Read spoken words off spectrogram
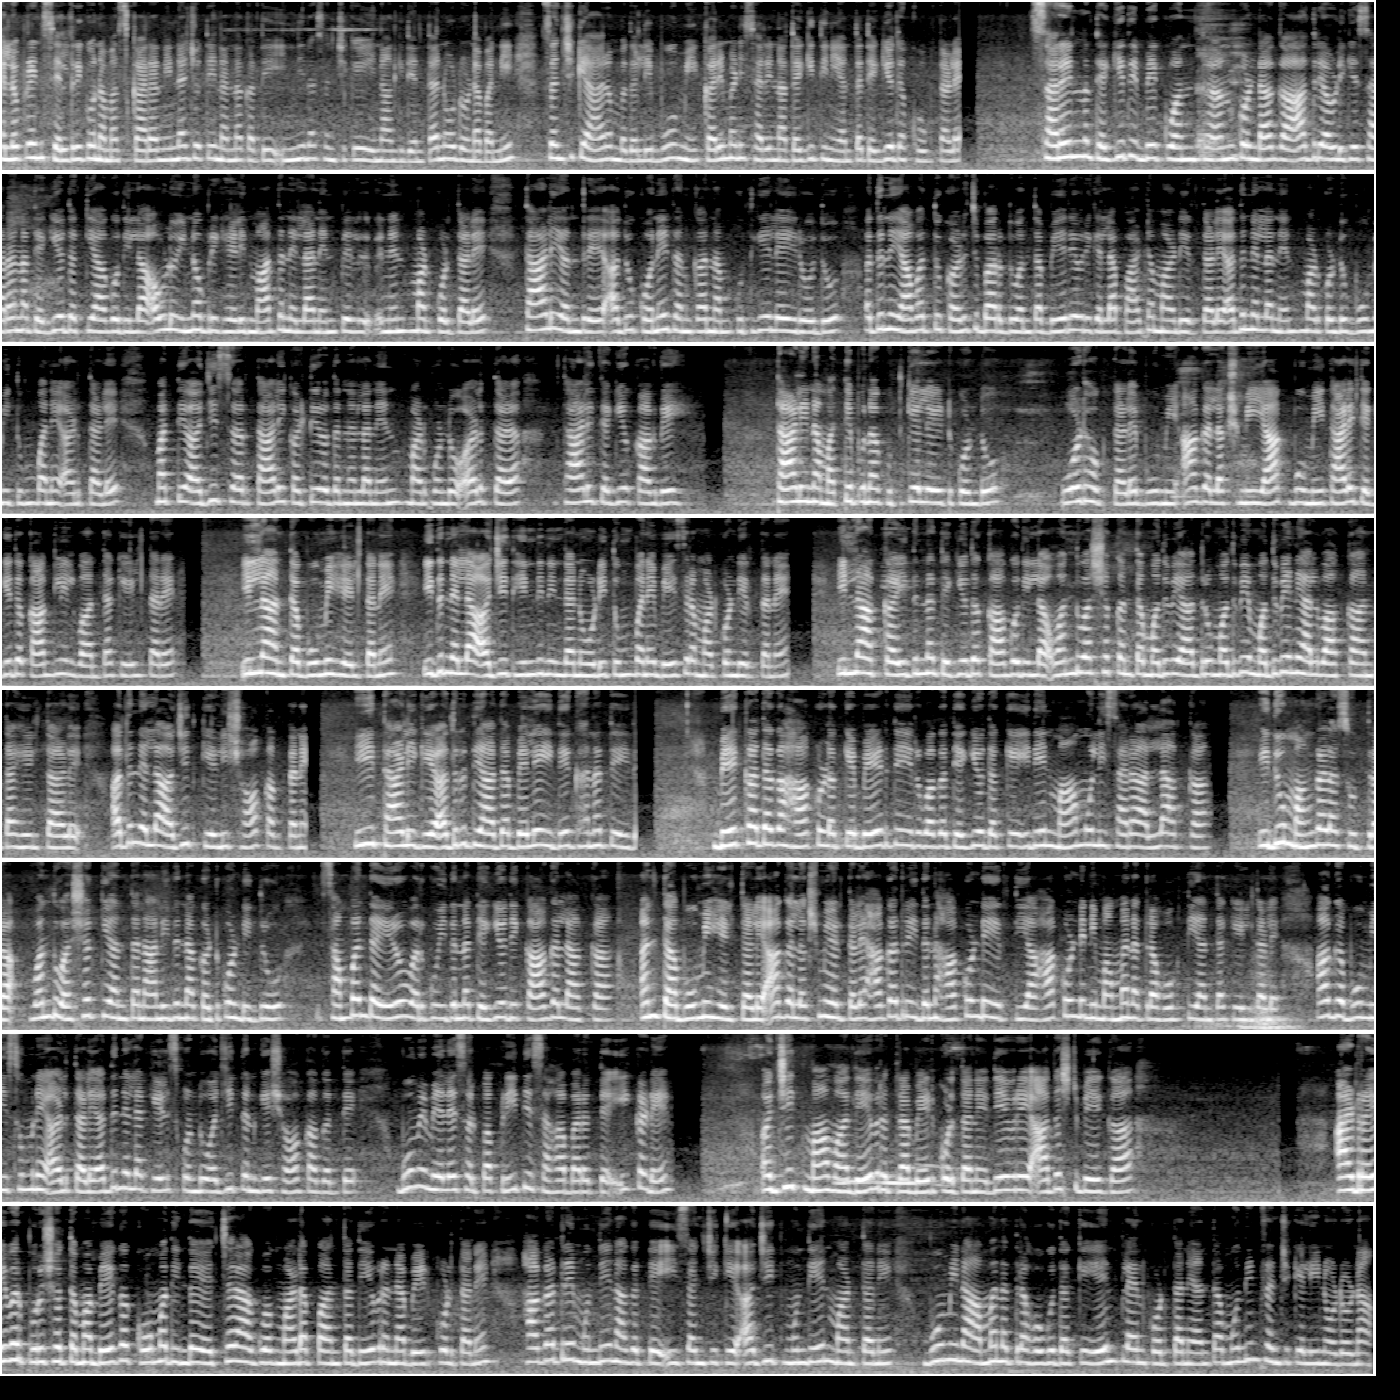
Hello friends ಎಲ್ರಿಗೂ ನಮಸ್ಕಾರ. ನಿನ್ನ ಜೊತೆ ನನ್ನ ಕತೆ ಇಂದಿನ ಸಂಚಿಕೆ ಏನಾಗಿದೆ ಅಂತ ನೋಡೋಣ ಬನ್ನಿ. ಸಂಚಿಕೆ ಆರಂಭದಲ್ಲಿ ಭೂಮಿ ಕರಿಮಣಿ ಸರಿನ ತೆಗಿತೀನಿ ಅಂತ ತೆಗೆಯೋದಕ್ಕೆ ಹೋಗ್ತಾಳೆ. ಸರನ್ನ ತೆಗೆಯಬೇಕು ಅಂತ ಅಂದ್ಕೊಂಡಾಗ ಆದರೆ ಅವಳಿಗೆ ಸರನ ತೆಗೆಯೋದಕ್ಕೆ ಆಗೋದಿಲ್ಲ. ಅವಳು ಇನ್ನೊಬ್ರಿಗೆ ಹೇಳಿದ ಮಾತನ್ನೆಲ್ಲ ನೆನಪಲ್ಲಿ ನೆನಪು ಮಾಡ್ಕೊಳ್ತಾಳೆ. ತಾಳಿ ಅಂದರೆ ಅದು ಕೊನೆ ತನಕ ನಮ್ಮ ಕುತ್ತಿಗೆಲೇ ಇರೋದು. ಅದನ್ನು ಯಾವತ್ತೂ ಕಳಿಸಬಾರ್ದು ಅಂತ ಬೇರೆಯವರಿಗೆಲ್ಲ ಪಾಠ ಮಾಡಿರ್ತಾಳೆ. ಅದನ್ನೆಲ್ಲ ನೆನಪು ಮಾಡಿಕೊಂಡು ಭೂಮಿ ತುಂಬಾ ಅಳ್ತಾಳೆ. ಮತ್ತು ಅಜಿತ್ ಸರ್ ತಾಳಿ ಕಟ್ಟಿರೋದನ್ನೆಲ್ಲ ನೆನಪು ಮಾಡಿಕೊಂಡು ಅಳ್ತಾಳೆ ತಾಳಿ ತೆಗೆಯೋಕ್ಕಾಗದೆ ತಾಳಿನ ಮತ್ತೆ ಪುನಃ ಕುತ್ತಿಗೆಯಲ್ಲೇ ಇಟ್ಕೊಂಡು ಓಡ್ ಹೋಗ್ತಾಳೆ ಭೂಮಿ. ಆಗ ಲಕ್ಷ್ಮಿ, ಯಾಕೆ ಭೂಮಿ ತಾಳಿ ತೆಗೆಯೋದಕ್ಕಾಗ್ಲಿಲ್ವಾ ಅಂತ ಕೇಳ್ತಾರೆ. ಇಲ್ಲ ಅಂತ ಭೂಮಿ ಹೇಳ್ತಾನೆ. ಇದನ್ನೆಲ್ಲ ಅಜಿತ್ ಹಿಂದಿನಿಂದ ನೋಡಿ ತುಂಬಾ ಬೇಸರ ಮಾಡ್ಕೊಂಡಿರ್ತಾನೆ. ಇಲ್ಲ ಅಕ್ಕ, ಇದನ್ನ ತೆಗೆಯೋದಕ್ಕಾಗೋದಿಲ್ಲ. ಒಂದು ವರ್ಷಕ್ಕಂತ ಮದುವೆ ಆದರೂ ಮದುವೆ ಮದುವೆನೇ ಅಲ್ವಾ ಅಕ್ಕ ಅಂತ ಹೇಳ್ತಾಳೆ. ಅದನ್ನೆಲ್ಲ ಅಜಿತ್ ಕೇಳಿ ಶಾಕ್ ಆಗ್ತಾನೆ. ಈ ತಾಳಿಗೆ ಅದರದ್ದೇ ಆದ ಬೆಲೆ ಇದೆ, ಘನತೆ ಇದೆ. ಬೇಕಾದಾಗ ಹಾಕೊಳ್ಳೋಕ್ಕೆ, ಬೇಡದೇ ಇರುವಾಗ ತೆಗೆಯೋದಕ್ಕೆ ಇದೇನು ಮಾಮೂಲಿ ಸರ ಅಲ್ಲ ಅಕ್ಕ. ಇದು ಮಂಗಳಸೂತ್ರ. ಒಂದು ವರ್ಷಕ್ಕೆ ಅಂತ ನಾನು ಇದನ್ನು ಕಟ್ಕೊಂಡಿದ್ರು, ಸಂಬಂಧ ಇರೋವರೆಗೂ ಇದನ್ನು ತೆಗಿಯೋದಕ್ಕಾಗಲ್ಲ ಅಕ್ಕ. ಅಂತ ಭೂಮಿ ಹೇಳ್ತಾಳೆ. ಆಗ ಲಕ್ಷ್ಮಿ ಹೇಳ್ತಾಳೆ, ಹಾಗಾದರೆ ಇದನ್ನು ಹಾಕೊಂಡೇ ಇರ್ತೀಯಾ? ಹಾಕೊಂಡೆ ನಿಮ್ಮ ಅಮ್ಮನ ಹತ್ರ ಹೋಗ್ತೀಯ? ಅಂತ ಕೇಳ್ತಾಳೆ. ಆಗ ಭೂಮಿ ಸುಮ್ಮನೆ ಅಳ್ತಾಳೆ. ಅದನ್ನೆಲ್ಲ ಕೇಳಿಸ್ಕೊಂಡು ಅಜಿತನಿಗೆ ಶಾಕ್ ಆಗುತ್ತೆ. ಭೂಮಿ ಮೇಲೆ ಸ್ವಲ್ಪ ಪ್ರೀತಿ ಸಹ ಬರುತ್ತೆ. ಈ ಕಡೆ ಅಜಿತ್ ಮಾವ ದೇವ್ರ ಹತ್ರ ಬೇಡ್ಕೊಳ್ತಾನೆ. ದೇವರೇ, ಆದಷ್ಟು ಬೇಗ ಆ ಡ್ರೈವರ್ ಪುರುಷೋತ್ತಮ ಬೇಗ ಕೋಮದಿಂದ ಎಚ್ಚರ ಆಗುವಾಗ ಮಾಡಪ್ಪ ಅಂತ ದೇವರನ್ನ ಬೇಡ್ಕೊಳ್ತಾನೆ. ಹಾಗಾದರೆ ಮುಂದೇನಾಗುತ್ತೆ? ಈ ಸಂಚಿಕೆ ಅಜಿತ್ ಮುಂದೇನು ಮಾಡ್ತಾನೆ? ಭೂಮಿನ ಅಮ್ಮನ ಹತ್ರ ಹೋಗೋದಕ್ಕೆ ಏನು ಪ್ಲ್ಯಾನ್ ಕೊಡ್ತಾನೆ ಅಂತ ಮುಂದಿನ ಸಂಚಿಕೆಯಲ್ಲಿ ನೋಡೋಣ.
